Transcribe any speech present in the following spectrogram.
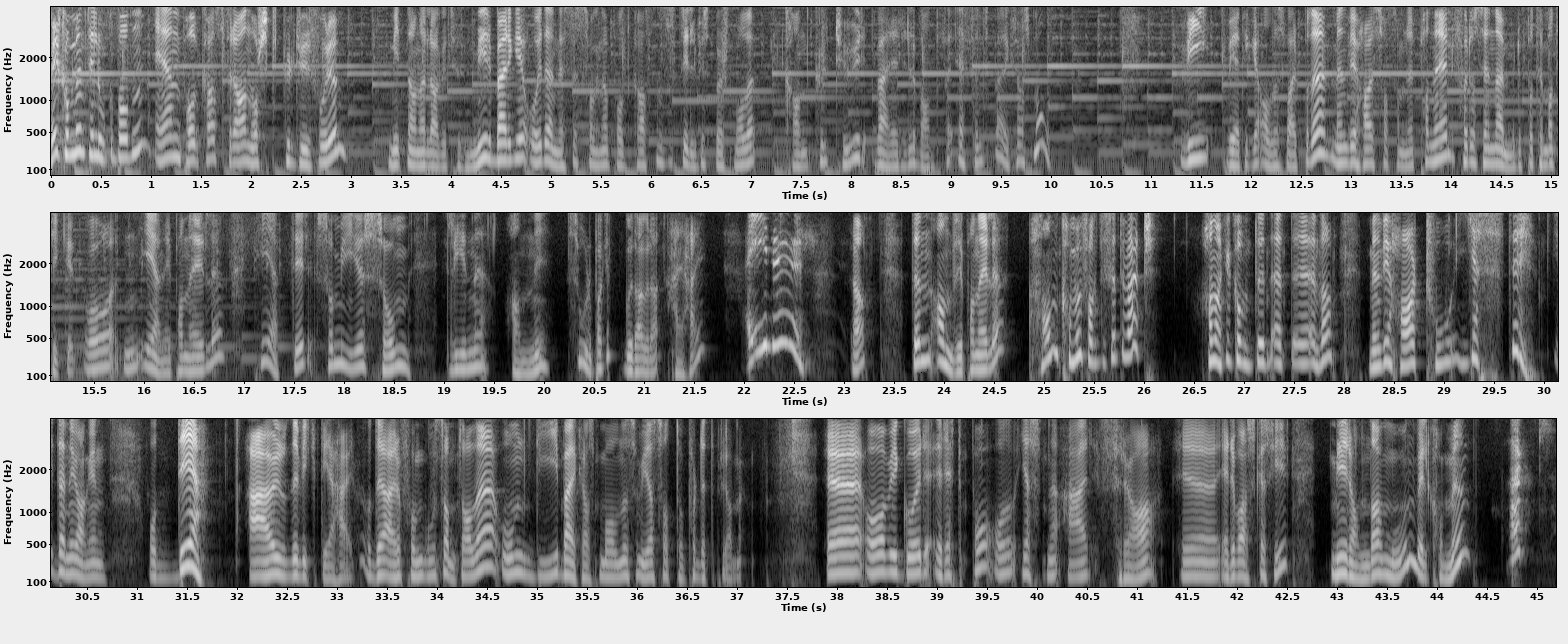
Velkommen til Lokopodden, en podkast fra Norsk kulturforum. Mitt navn er Laget Hund Myrberget, og i denne sesongen av podkasten stiller vi spørsmålet Kan kultur være relevant for FNs bærekraftsmål? Vi vet ikke alle svar på det, men vi har satt sammen et panel for å se nærmere på tematikker. Og den ene i panelet heter så mye som Line Anni Solbakken. God dag, god dag. Hei, hei. Hei, du. Ja. Den andre i panelet, han kommer faktisk etter hvert. Han har ikke kommet ennå, men vi har to gjester i denne gangen. Og det er jo det viktige her. Og det er å få en god samtale om de bærekraftsmålene som vi har satt opp for dette programmet. Eh, og vi går rett på, og gjestene er fra eh, Eller hva skal jeg si? Miranda Moen, velkommen. Takk.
